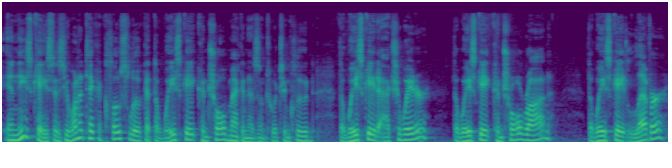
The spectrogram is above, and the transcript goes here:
In these cases, you want to take a close look at the wastegate control mechanisms, which include the wastegate actuator, the wastegate control rod, the wastegate lever,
